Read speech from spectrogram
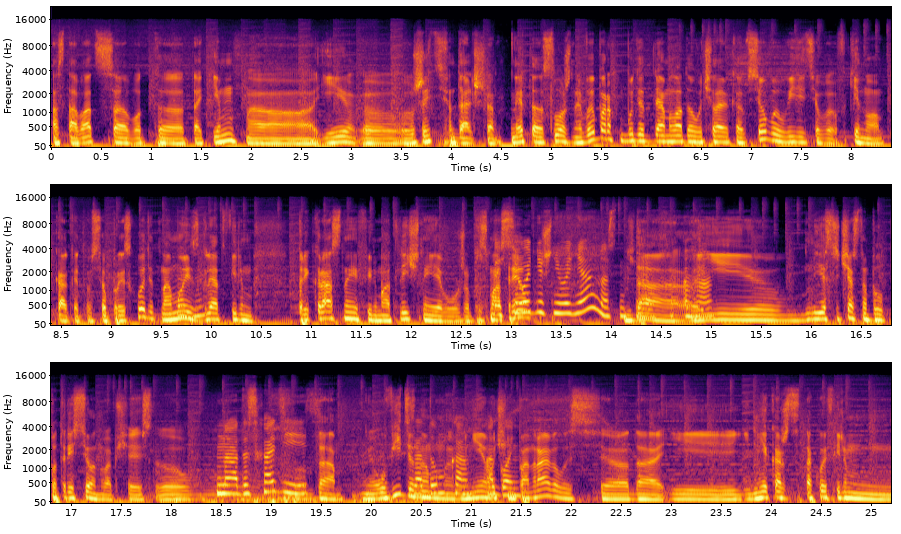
оставаться вот э, таким э, и э, жить дальше. Это сложный выбор будет для молодого человека. Все вы увидите в, в кино, как это все происходит. На мой взгляд, фильм прекрасный, фильм отличный, я его уже есть с посмотрел. сегодняшнего дня у нас начинается? Да, Ага. и, если честно, был потрясен вообще. если, э, Надо сходить. Да, увиденным Задумка, мне огонь. очень понравилось, э, да, и, и мне кажется, такой фильм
